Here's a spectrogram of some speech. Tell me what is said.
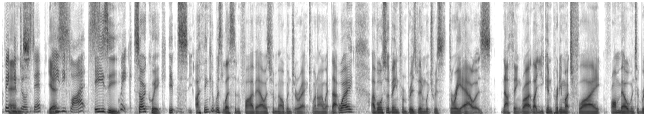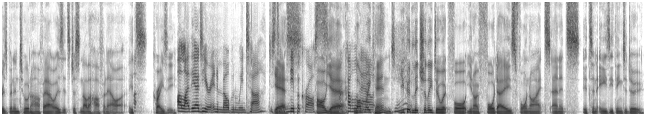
Speaking And- of doorstep, yes. easy flights. Easy. Quick. So quick. It's I think it was less than five hours from Melbourne direct when I went that way. I've also been from Brisbane, which was three hours. Nothing, right? Like you can pretty much fly from Melbourne to Brisbane in two and a half hours. It's just another half an hour. It's crazy. I like the idea in a Melbourne winter, just to nip across. Oh yeah, for a couple long of weekend. You could literally do it for you know four days, four nights, and it's it's an easy thing to do.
